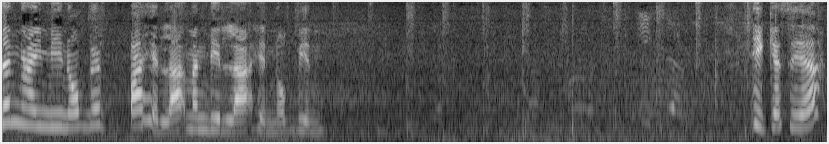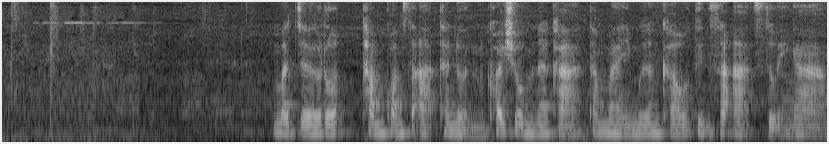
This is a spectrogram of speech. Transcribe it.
นั่นไงมีนกด้วยป้าเห็นละ มันบินละ เห็นนกบิน อีกแกเสีย มาเจอรถทำความสะอาดถนนคอยชมนะคะทำไมเมืองเขาถึงสะอาดสวยงาม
